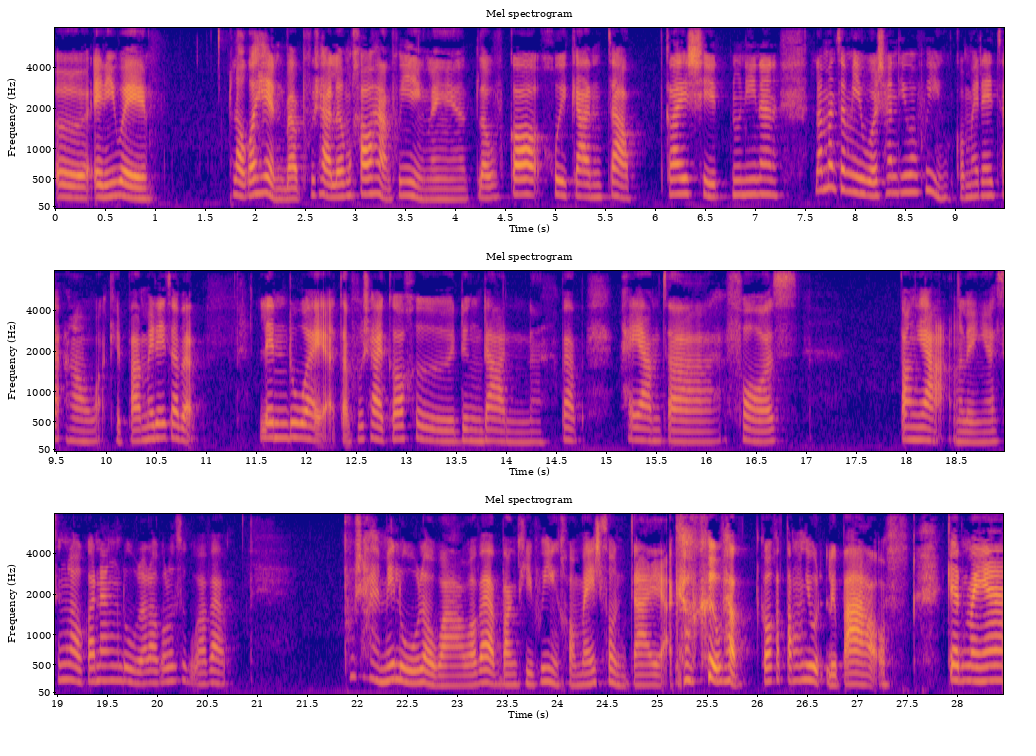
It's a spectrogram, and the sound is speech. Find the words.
เออ anyway เราก็เห็นแบบผู้ชายเริ่มเข้าหาผู้หญิงอะไรเงี้ย แล้วก็คุยกันจับใกล้ชิดนู่นนี่นั่น แล้วมันจะมีเวอร์ชั่นที่ว่าผู้หญิงก็ไม่ได้จะเอาอะ get ปะไม่ได้จะแบบ เล่นด้วยอะแต่ผู้ชายก็คือดึงดันนะแบบพยายามจะ force บางอย่างอะไรเงี้ย ซึ่งเราก็นั่งดูแล้วเราก็รู้สึกว่าแบบ ผู้ชายไม่รู้หรอว่าว่าแบบบางทีผู้หญิงเขาไม่สนใจอะก็คือแบบก็ต้องหยุดหรือเปล่า เก็ตไหมอะ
